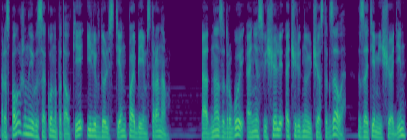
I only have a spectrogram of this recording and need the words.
расположенные высоко на потолке или вдоль стен по обеим сторонам. Одна за другой они освещали очередной участок зала, затем еще один,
